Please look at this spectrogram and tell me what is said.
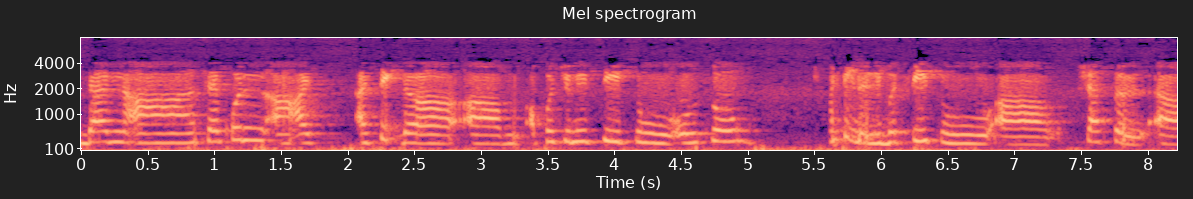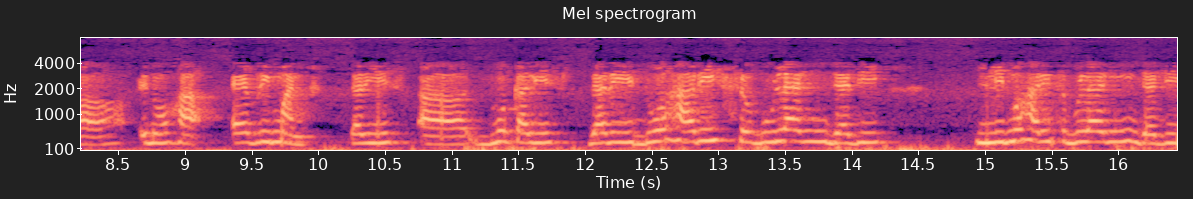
Dan uh, saya pun uh, I, I take the um, opportunity to also I take the liberty to uh, shuttle, uh, you know, ha, every month. Dari uh, dua kali dari dua hari sebulan jadi lima hari sebulan jadi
